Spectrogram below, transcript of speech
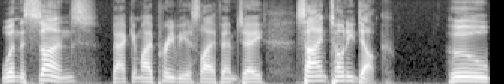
when the Suns back in my previous life, MJ, signed Tony Delk, who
